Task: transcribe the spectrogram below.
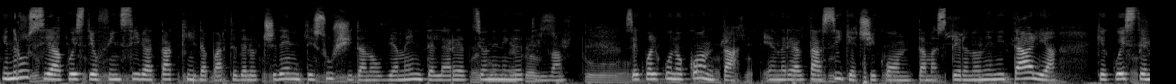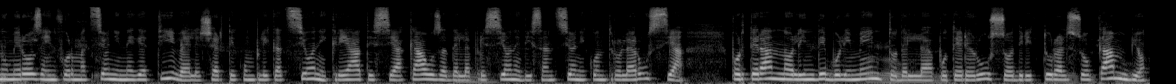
In Russia questi offensivi attacchi da parte dell'Occidente suscitano ovviamente la reazione negativa. Se qualcuno conta, e in realtà sì che ci conta, ma spero non in Italia, che queste numerose informazioni negative e le certe complicazioni createsi a causa della pressione di sanzioni contro la Russia porteranno all'indebolimento del potere russo o addirittura al suo cambio,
